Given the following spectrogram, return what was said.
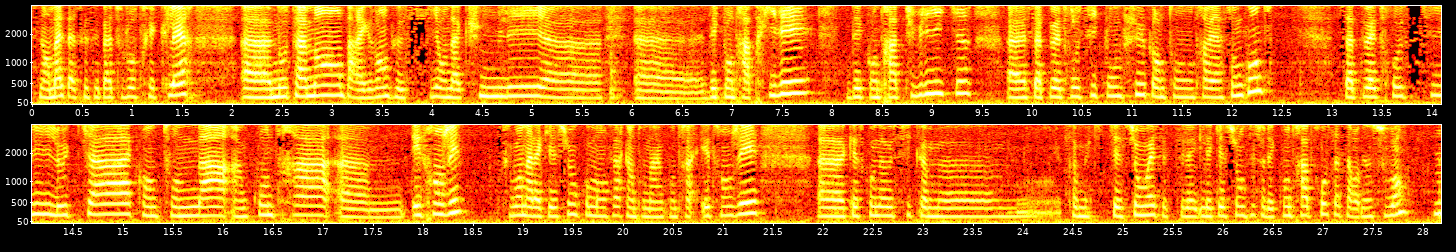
C'est normal parce que c'est pas toujours très clair. Euh, notamment, par exemple, si on a cumulé euh, euh, des contrats privés, des contrats publics, ça peut être aussi confus quand on travaille à son compte. Ça peut être aussi le cas quand on a un contrat étranger. Souvent, on a la question comment faire quand on a un contrat étranger? Euh, Qu'est-ce qu'on a aussi comme, euh, comme petite question Ouais, c'était les, les questions aussi sur les contrats pro, ça, ça revient souvent. Mm.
